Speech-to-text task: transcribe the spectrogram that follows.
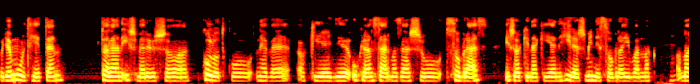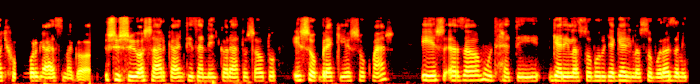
hogy a múlt héten talán ismerős a Kolotko neve, aki egy ukrán származású szobrász, és akinek ilyen híres miniszobrai vannak, a nagy horgász, meg a süsű, a sárkány, 14 karátos autó, és sok breki, és sok más. És ez a múlt heti gerilla szobor, ugye gerilla szobor az, amit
